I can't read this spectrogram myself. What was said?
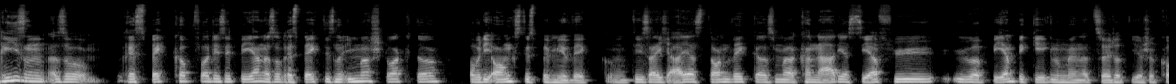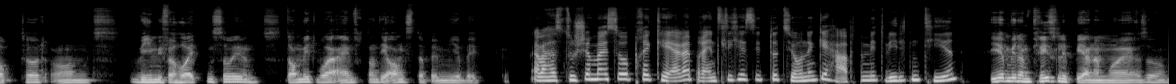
riesen, also Respekt gehabt vor diese Bären, also Respekt ist noch immer stark da. Aber die Angst ist bei mir weg. Und die ist eigentlich auch erst dann weg, als mir ein Kanadier sehr viel über Bärenbegegnungen erzählt hat, die er schon gehabt hat und wie ich mich verhalten soll. Und damit war einfach dann die Angst da bei mir weg. Aber hast du schon mal so prekäre, brenzliche Situationen gehabt mit wilden Tieren? Ich habe mit einem Grizzlybären einmal. Also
